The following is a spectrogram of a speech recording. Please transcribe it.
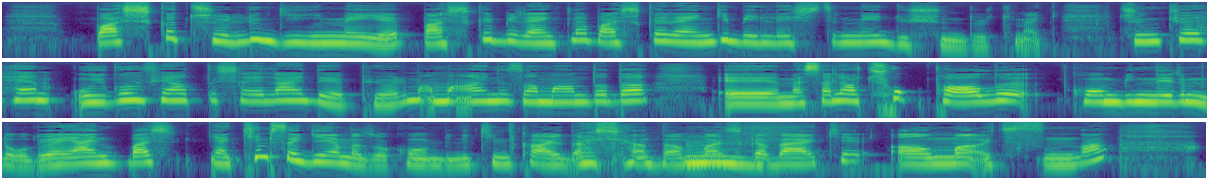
başka türlü giymeyi, başka bir renkle başka rengi birleştirmeyi düşündürtmek. Çünkü hem uygun fiyatlı şeyler de yapıyorum ama aynı zamanda da e, mesela çok pahalı kombinlerim de oluyor. Yani baş, yani kimse giyemez o kombini Kim Kardashian'dan hmm. başka hmm. belki alma açısından.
